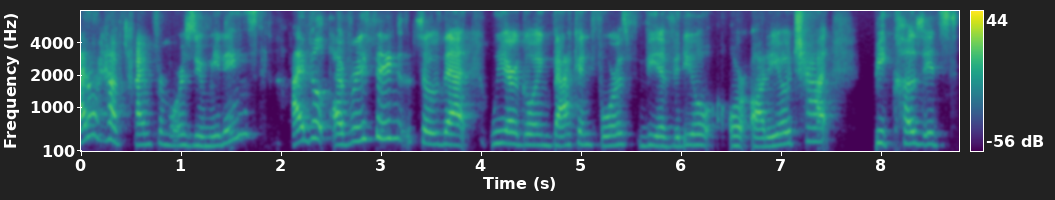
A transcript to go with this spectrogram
I don't have time for more Zoom meetings. I built everything so that we are going back and forth via video or audio chat because it's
